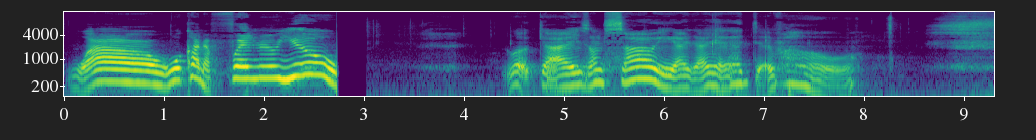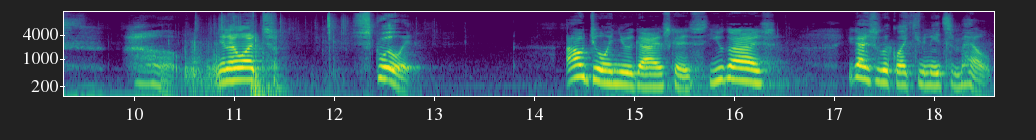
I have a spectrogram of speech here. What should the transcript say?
Wow, what kind of friend are you? Look, guys, I'm sorry. I, I, I, oh. Oh. You know what? Screw it. I'll join you guys because you guys, you guys look like you need some help.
